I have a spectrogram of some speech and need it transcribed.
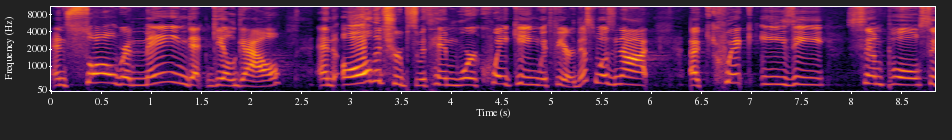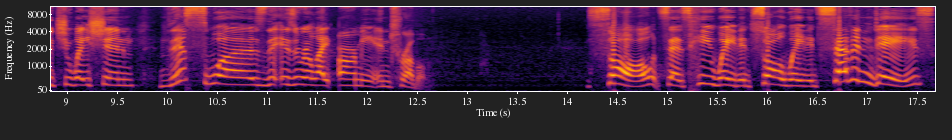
And Saul remained at Gilgal, and all the troops with him were quaking with fear. This was not a quick, easy, simple situation. This was the Israelite army in trouble. Saul, it says he waited, Saul waited seven days,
